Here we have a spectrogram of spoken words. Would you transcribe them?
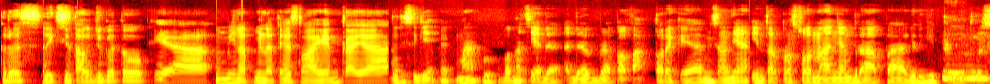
Terus dikasih tahu juga tuh kayak minat-minatnya selain kayak dari segi apa ya? Ke mana aku banget sih ada ada berapa faktor ya kayak misalnya interpersonanya berapa gitu-gitu. Terus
